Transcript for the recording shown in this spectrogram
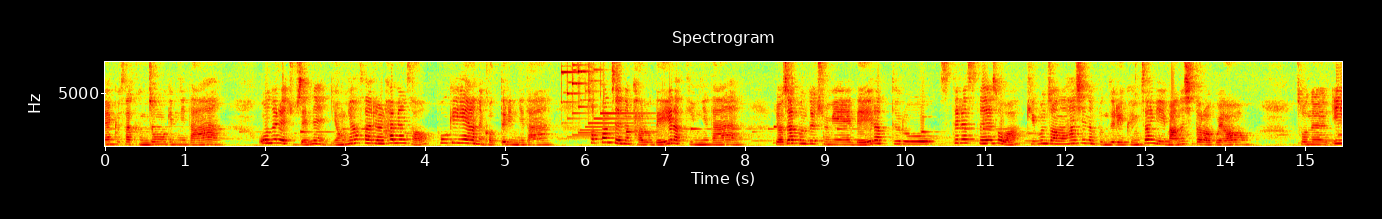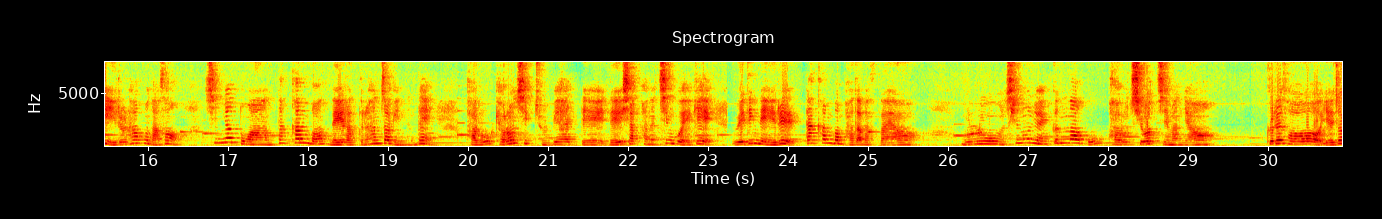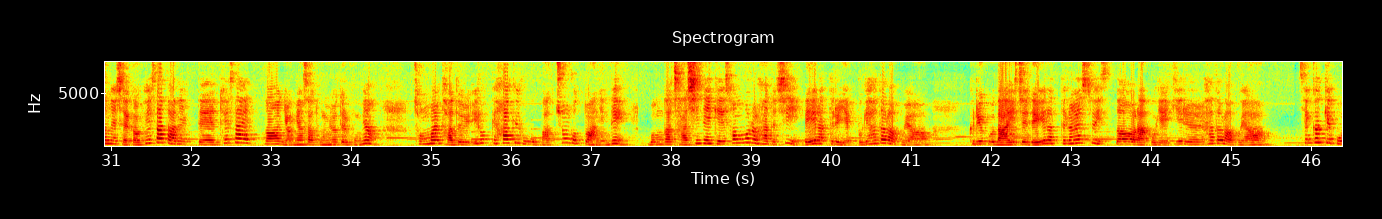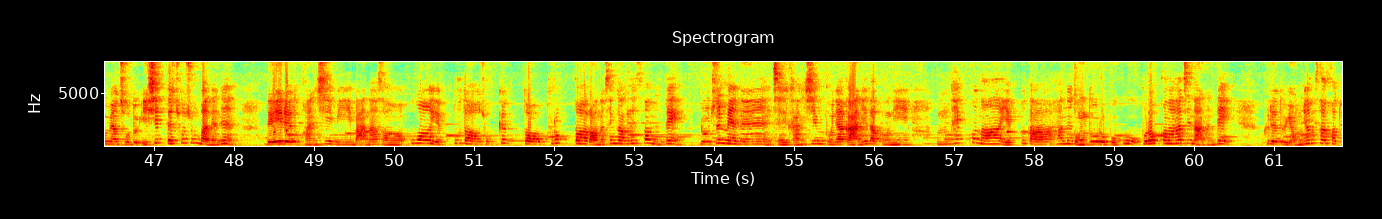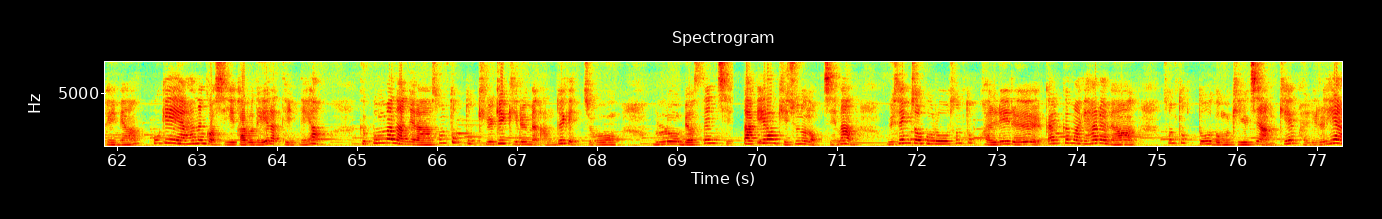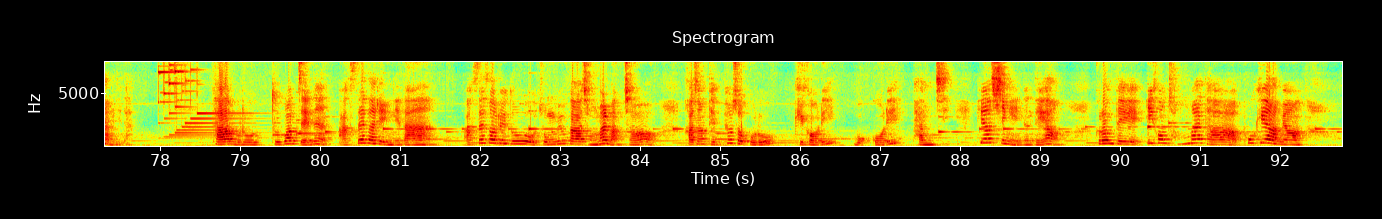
영양교사 긍정옥입니다. 오늘의 주제는 영양사를 하면서 포기해야 하는 것들입니다. 첫 번째는 바로 네일아트입니다. 여자분들 중에 네일아트로 스트레스 해소와 기분 전환 하시는 분들이 굉장히 많으시더라고요. 저는 이 일을 하고 나서 10년 동안 딱 한 번 네일아트를 한 적이 있는데 바로 결혼식 준비할 때 네일샵 하는 친구에게 웨딩 네일을 딱 한 번 받아봤어요. 물론 신혼여행 끝나고 바로 지웠지만요. 그래서 예전에 제가 회사 다닐 때 퇴사했던 영양사 동료들 보면 정말 다들 이렇게 하기로 맞춘 것도 아닌데 뭔가 자신에게 선물을 하듯이 네일 아트를 예쁘게 하더라고요. 그리고 나 이제 네일 아트를 할 수 있어 라고 얘기를 하더라고요. 생각해보면 저도 20대 초중반에는 네일에도 관심이 많아서 우와 예쁘다 좋겠다 부럽다 라는 생각을 했었는데 요즘에는 제 관심 분야가 아니다 보니 음 했구나 예쁘다 하는 정도로 보고 부럽거나 하진 않은데 그래도 영양사가 되면 포기해야 하는 것이 바로 네일아트인데요 그뿐만 아니라 손톱도 길게 기르면 안 되겠죠 물론 몇 센치 딱 이런 기준은 없지만 위생적으로 손톱 관리를 깔끔하게 하려면 손톱도 너무 길지 않게 관리를 해야 합니다. 다음으로 두 번째는 악세사리입니다. 악세서리도 종류가 정말 많죠. 가장 대표적으로 귀걸이, 목걸이, 반지, 피어싱이 있는데요. 그런데 이건 정말 다 포기하면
